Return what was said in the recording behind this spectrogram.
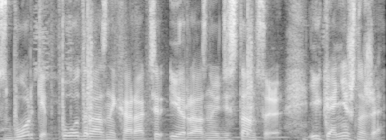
сборки под разный характер и разную дистанцию. И, конечно же,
